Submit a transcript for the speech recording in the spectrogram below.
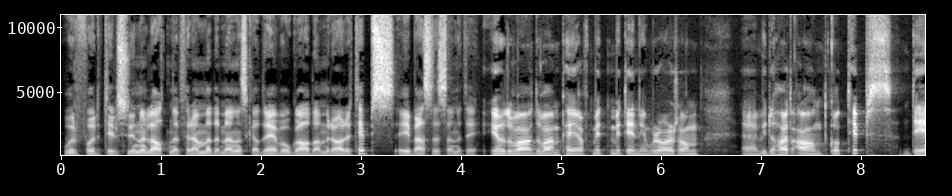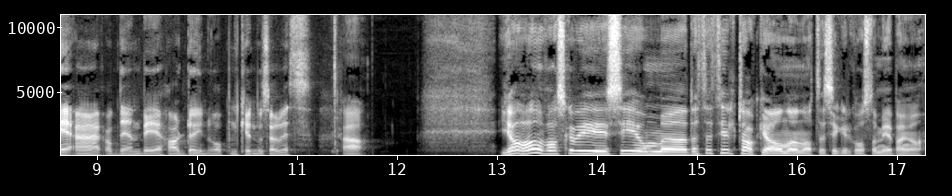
hvorfor tilsynelatende fremmede mennesker drev og ga dem rare tips i beste sendetid. Jo, det var, det var en payoff midt, midt inni hvor det var sånn eh, Vil du ha et annet godt tips? Det er at DNB har døgnåpen kundeservice. Ja. Ja, hva skal vi si om eh, dette tiltaket, annet enn at det sikkert koster mye penger?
